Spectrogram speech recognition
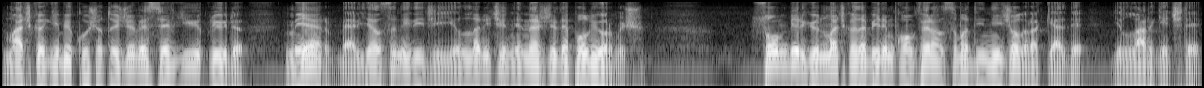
maçka gibi kuşatıcı ve sevgi yüklüydü. Meğer Beryans'ın edici yıllar için enerji depoluyormuş. Son bir gün Maçka'da benim konferansıma dinleyici olarak geldi. Yıllar geçti.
